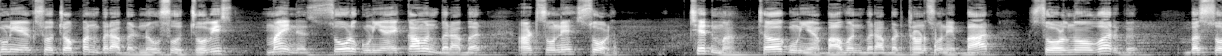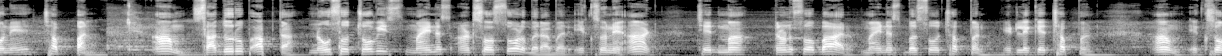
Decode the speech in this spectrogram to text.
ગુણ્યા એકસો ચોપન બરાબર નવસો ચોવીસ માઇનસ સોળ ગુણ્યા એકાવન બરાબર આઠસો ને સોળ. છેદમાં છ ગુણ્યા બાવન બરાબર ત્રણસો ને બાર, સોળનો વર્ગ બસો ને છપ્પન. આમ સાદુરૂપ આપતા નવસો ચોવીસ માઇનસ આઠસો સોળ બરાબર એકસો ને આઠ છેદમાં ત્રણસો બાર માઇનસ બસો છપ્પન એટલે કે છપ્પન. આમ એકસો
